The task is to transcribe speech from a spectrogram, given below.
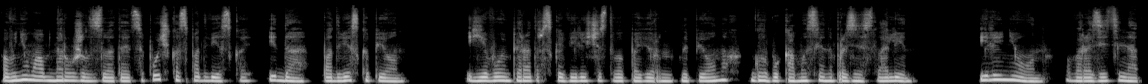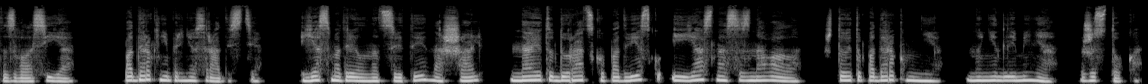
В нем обнаружилась золотая цепочка с подвеской. И да, подвеска пион. Его императорское величество повернут на пионах, глубокомысленно произнесла Лин. Или не он, выразительно отозвалась я. Подарок не принес радости. Я смотрела на цветы, на шаль, на эту дурацкую подвеску и ясно осознавала, что это подарок мне, но не для меня, жестоко.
